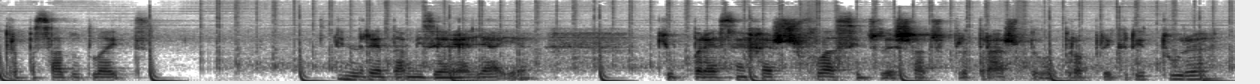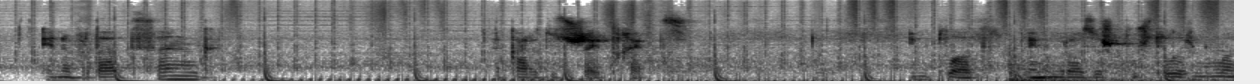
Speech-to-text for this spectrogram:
ultrapassado o deleite, inerente à miséria alheia, que o parecem restos flácidos deixados para trás pela própria criatura é, na verdade, sangue. A cara do sujeito derrete-se. Implode em numerosas pústulas numa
